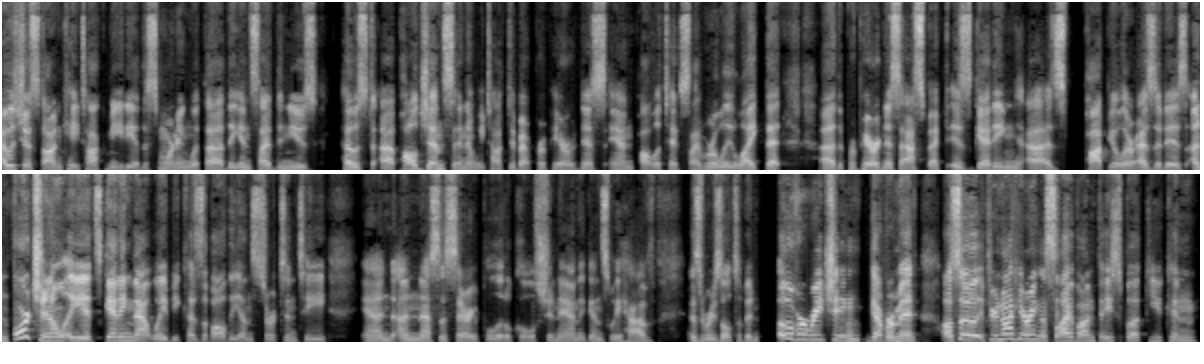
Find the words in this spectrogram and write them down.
I was just on K Talk Media this morning with uh, the Inside the News host uh, Paul Jensen, and we talked about preparedness and politics. I really like that uh, the preparedness aspect is getting as popular as it is. Unfortunately, it's getting that way because of all the uncertainty and unnecessary political shenanigans we have as a result of an overreaching government. Also, if you're not hearing us live on Facebook, you can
